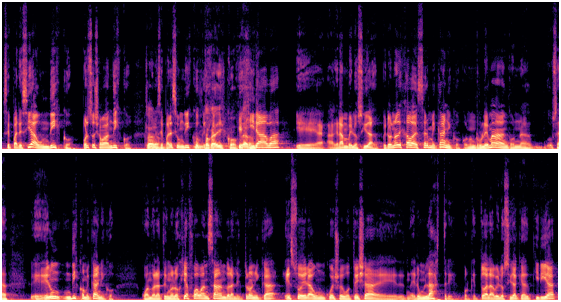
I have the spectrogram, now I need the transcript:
se parecía a un disco. Por eso se llamaban discos. Claro. Se parece a un disco Un que, gi- tocadisco, que claro. giraba eh, a, a gran velocidad. Pero no dejaba de ser mecánico, con un rulemán, con una. O sea, eh, era un, un disco mecánico. Cuando la tecnología fue avanzando, la electrónica, eso era un cuello de botella, eh, era un lastre, porque toda la velocidad que adquiría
